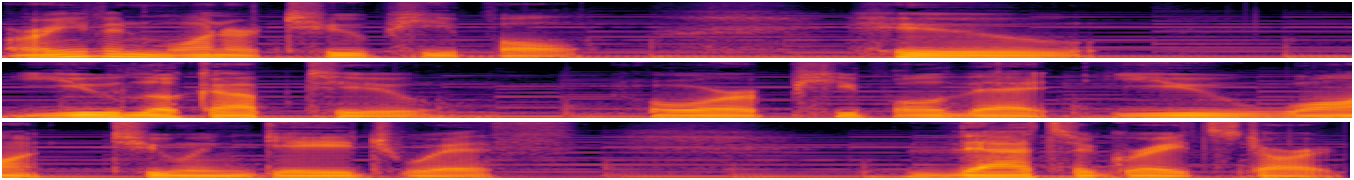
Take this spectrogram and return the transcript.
or even one or two people who you look up to, or people that you want to engage with, that's a great start.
